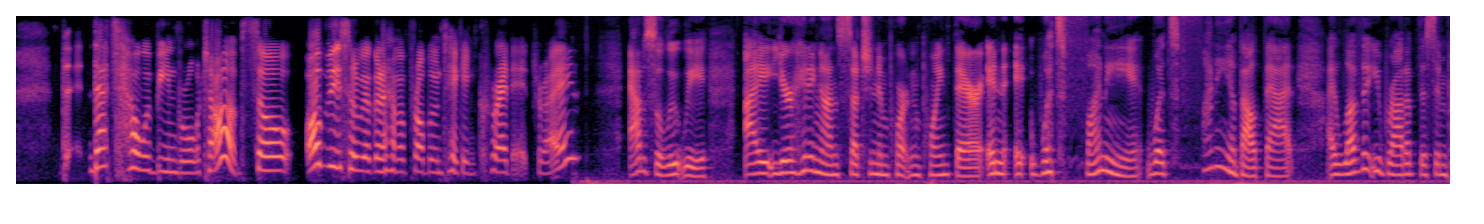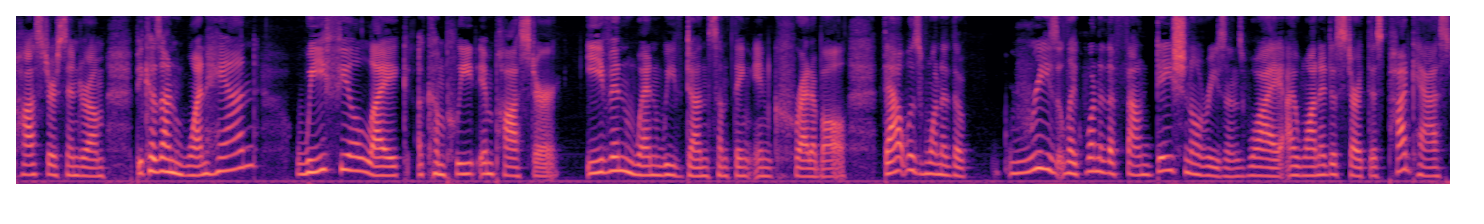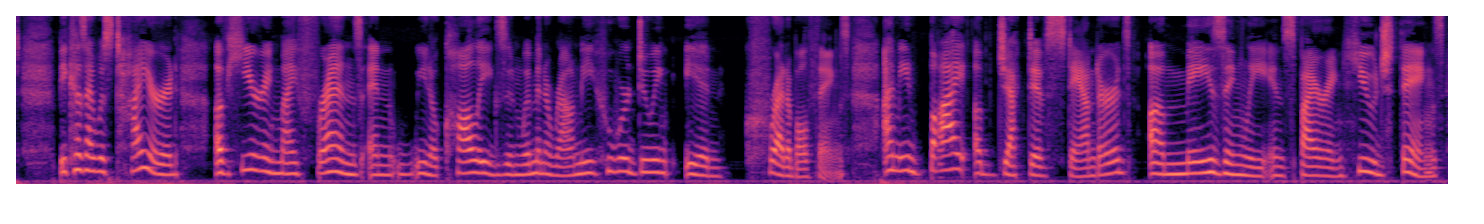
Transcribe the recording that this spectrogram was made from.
th- that's how we've been brought up so obviously we're going to have a problem taking credit right Absolutely. I you're hitting on such an important point there. And it, what's funny, what's funny about that, I love that you brought up this imposter syndrome because on one hand, we feel like a complete imposter even when we've done something incredible. That was one of the reason like one of the foundational reasons why I wanted to start this podcast because I was tired of hearing my friends and you know colleagues and women around me who were doing in incredible things. I mean, by objective standards, amazingly inspiring, huge things.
